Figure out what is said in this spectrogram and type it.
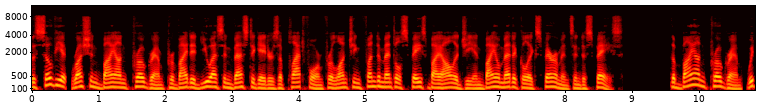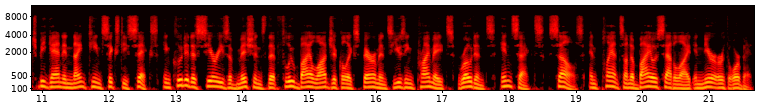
The Soviet-Russian Bion program provided U.S. investigators a platform for launching fundamental space biology and biomedical experiments into space. The Bion program, which began in 1966, included a series of missions that flew biological experiments using primates, rodents, insects, cells, and plants on a biosatellite in near-Earth orbit.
